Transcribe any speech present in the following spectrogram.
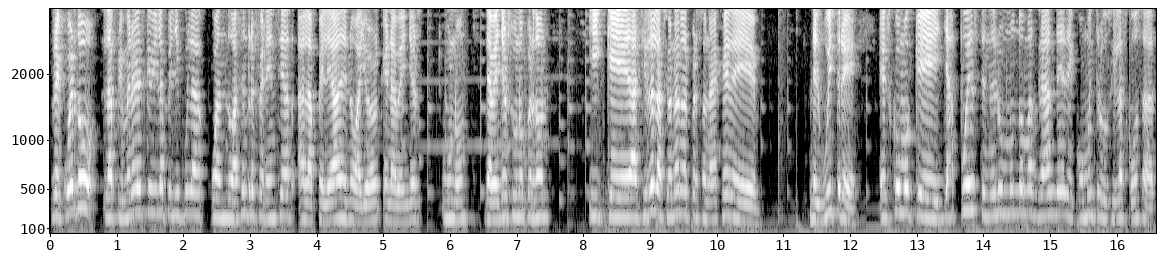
Recuerdo la primera vez que vi la película cuando hacen referencias a la pelea de Nueva York en Avengers 1, de Avengers 1, perdón, y que así relacionan al personaje de del buitre. Es como que ya puedes tener un mundo más grande de cómo introducir las cosas.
